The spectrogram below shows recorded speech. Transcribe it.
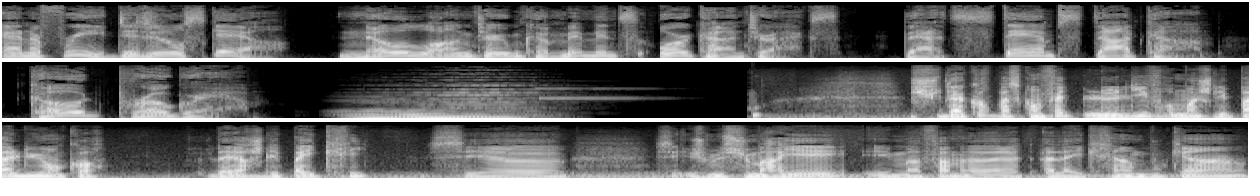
and a free digital scale. No long-term commitments or contracts. That's stamps.com. Code program. Je suis d'accord parce qu'en fait, le livre, moi, je l'ai pas lu encore. D'ailleurs, je l'ai pas écrit. C'est, euh, je me suis marié et ma femme, elle, a- écrit un bouquin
